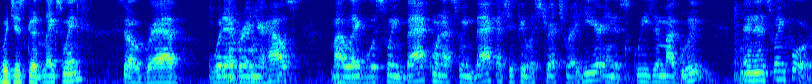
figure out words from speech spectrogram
with just good leg swings. So grab whatever in your house. My leg will swing back. When I swing back, I should feel a stretch right here and a squeeze in my glute and then swing forward.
